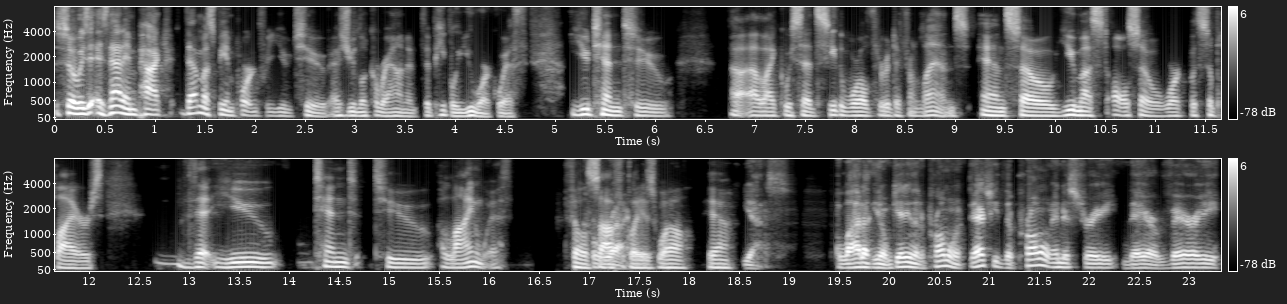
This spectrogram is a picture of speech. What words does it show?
So is, is that impact that must be important for you too, as you look around and the people you work with, you tend to, uh, like we said, see the world through a different lens. And so you must also work with suppliers that you tend to align with philosophically Correct. as well. Yeah. Yes. A lot of, you know, getting into the promo, actually, the promo industry, they are very,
